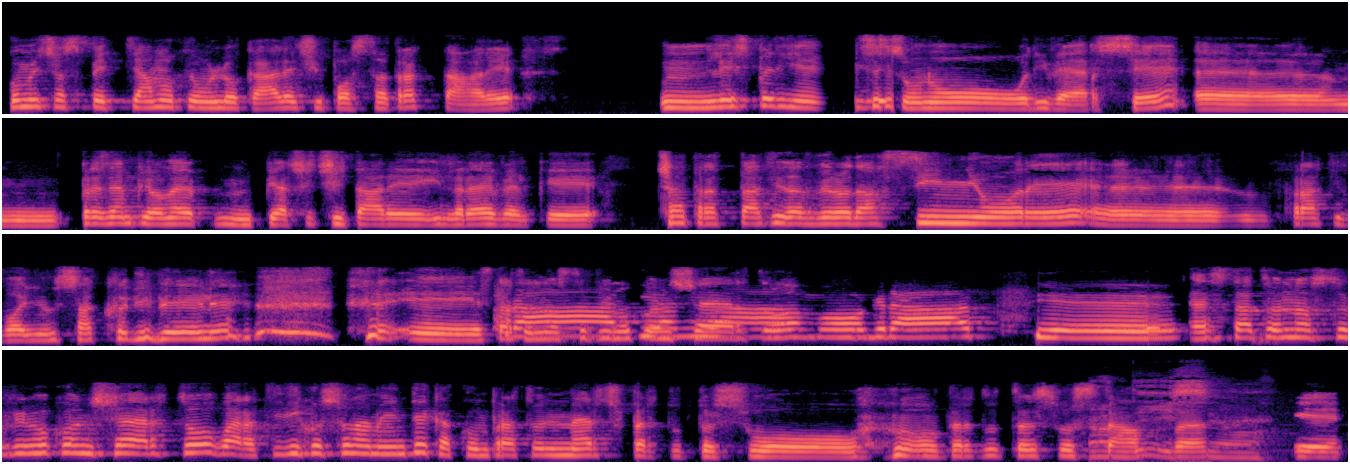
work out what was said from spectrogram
come, ci aspettiamo che un locale ci possa trattare, mh, le esperienze sono diverse. Eh, per esempio a me piace citare il Rever che ci ha trattati davvero da signore, eh, Fra ti voglio un sacco di bene, è stato Fra, il nostro primo concerto. Amiamo, grazie. È stato il nostro primo concerto, guarda ti dico solamente che ha comprato il merch per tutto il suo, per tutto il suo staff. E,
